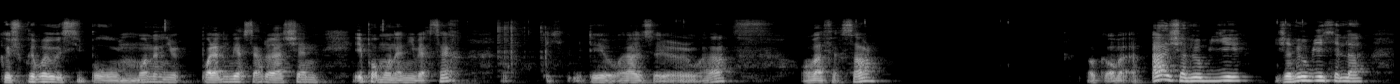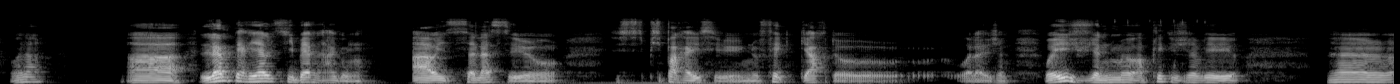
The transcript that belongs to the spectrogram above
que je prévoie aussi pour mon pour l'anniversaire de la chaîne et pour mon anniversaire. Écoutez, voilà, voilà, on va faire ça. Ah, j'avais oublié. J'avais oublié celle-là. Voilà. Ah, l'Impérial Cyber Dragon. Ah oui, celle-là, c'est... Euh, pareil, c'est une fake carte. Euh, voilà. Vous voyez, je viens de me rappeler que j'avais... Euh,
